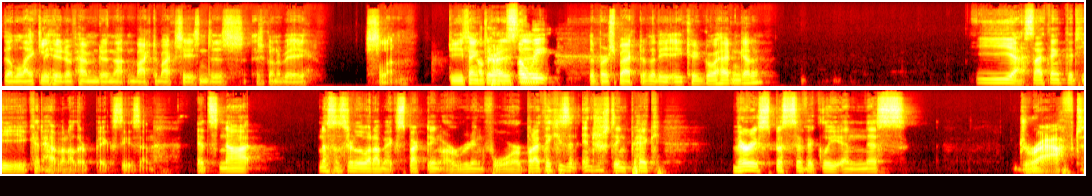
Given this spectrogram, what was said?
the likelihood of him doing that in back to back seasons is is going to be slim. Do you think okay. there is so the, we, the perspective that he, he could go ahead and get it? Yes, I think that he could have another big season. It's not necessarily what I'm expecting or rooting for, but I think he's an interesting pick very specifically in this draft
